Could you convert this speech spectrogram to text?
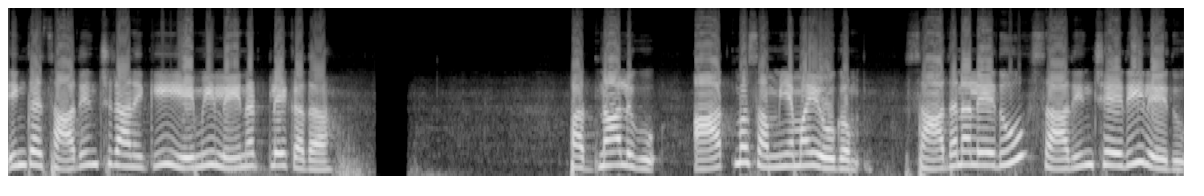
ఇంకా సాధించడానికి ఏమీ లేనట్లే కదా. పద్నాలుగు. ఆత్మ సంయమ యోగం సాధన లేదు సాధించేది లేదు.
